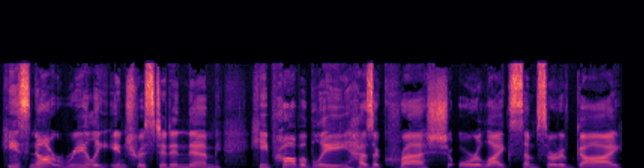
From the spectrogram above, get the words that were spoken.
he's not really interested in them. He probably has a crush or likes some sort of guy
